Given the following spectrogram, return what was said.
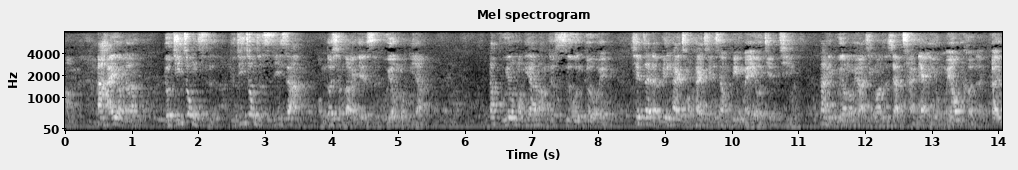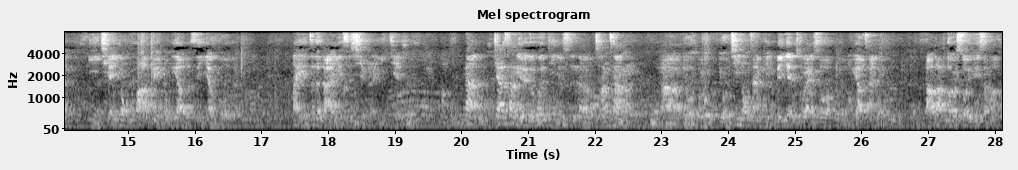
好，那还有呢？有机种植，有机种植实际上我们都想到一件事，不用农药。那不用农药，那我们就试问各位，现在的病害虫害其实上并没有减轻。那你不用农药的情况之下，产量有没有可能跟以前用化肥农药的是一样多的？那也这个答案也是显而易见。那加上有一个问题就是呢，常常啊有有有机农产品被验出来说有农药残留，然后他们都会说一句什么？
